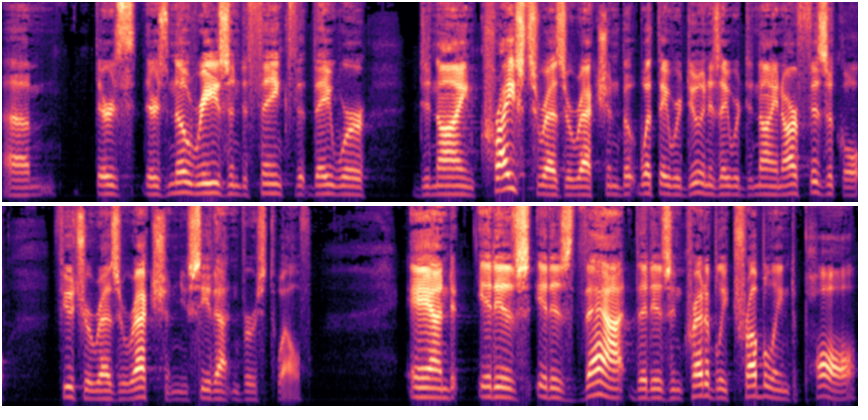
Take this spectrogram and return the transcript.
Um, there's, there's no reason to think that they were denying Christ's resurrection, but what they were doing is they were denying our physical future resurrection. You see that in verse 12. And it is, it is that that is incredibly troubling to Paul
